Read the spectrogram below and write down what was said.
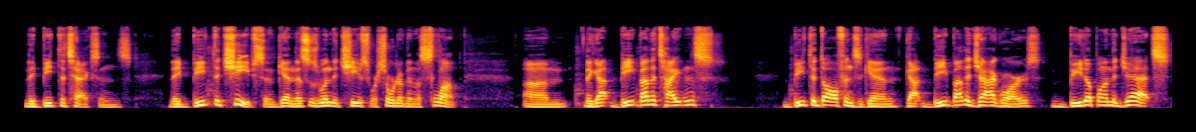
they beat the Texans they beat the Chiefs. Again, this is when the Chiefs were sort of in a slump. Um, they got beat by the Titans, beat the Dolphins again, got beat by the Jaguars, beat up on the Jets,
